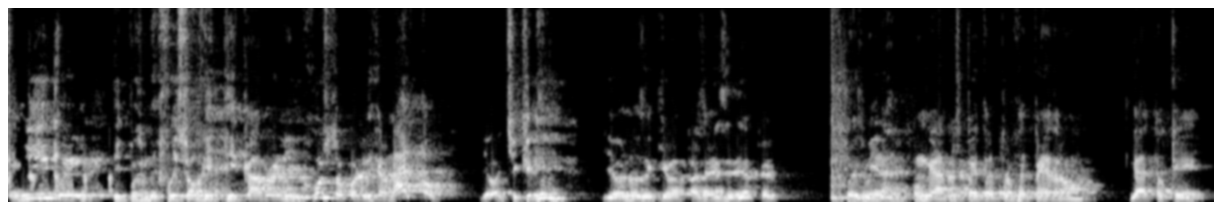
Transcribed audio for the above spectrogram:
te vi, güey. Y pues me fui sobre ti, cabrón. Y justo cuando dijeron, alto, yo, chiquilín, yo no sé qué iba a pasar ese día, pero pues mira, un gran respeto al profe Pedro, gato que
